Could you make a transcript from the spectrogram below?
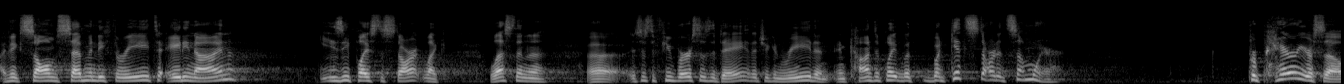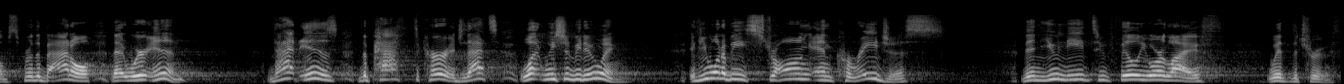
I think, Psalm 73 to 89. Easy place to start, like less than a, uh, it's just a few verses a day that you can read and, and contemplate, but, but get started somewhere. Prepare yourselves for the battle that we're in. That is the path to courage. That's what we should be doing. If you want to be strong and courageous, then you need to fill your life with the truth.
